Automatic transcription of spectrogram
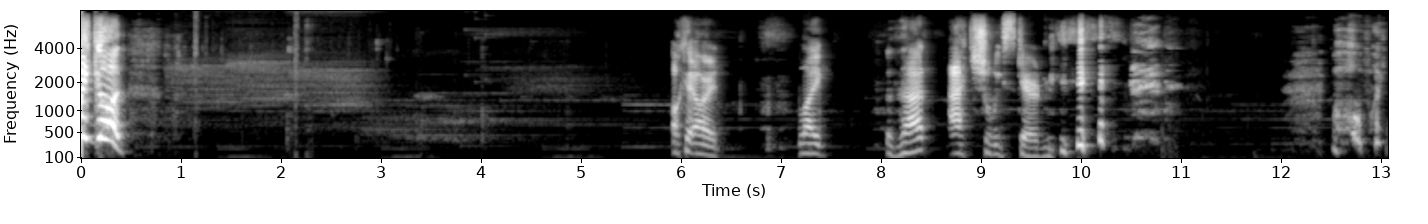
my god! Okay, alright. Like, that actually scared me. oh my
